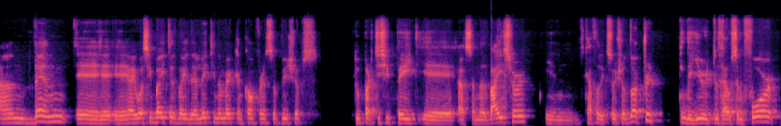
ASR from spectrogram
And then uh, I was invited by the Latin American Conference of Bishops to participate uh, as an advisor in Catholic social doctrine. In the year 2004,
